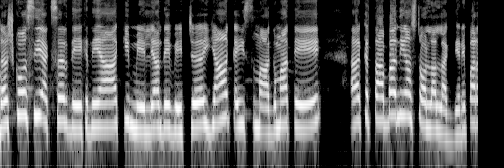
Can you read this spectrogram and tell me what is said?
ਦਰਸ਼ਕੋ ਅਸੀਂ ਅਕਸਰ ਦੇਖਦੇ ਹਾਂ ਕਿ ਮੇਲਿਆਂ ਦੇ ਵਿੱਚ ਜਾਂ ਕਈ ਸਮਾਗਮਾਂ ਤੇ ਕਿਤਾਬਾਂ ਦੀਆਂ ਸਟਾਲਾਂ ਲੱਗਦੀਆਂ ਨੇ, ਪਰ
